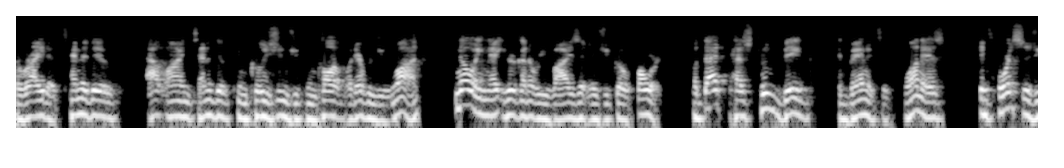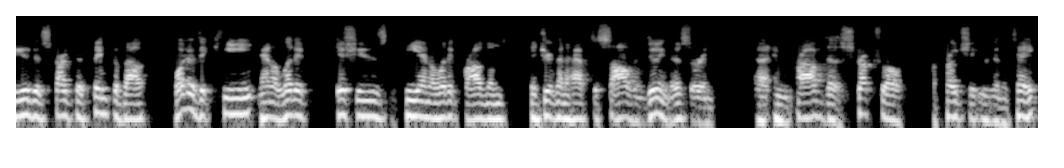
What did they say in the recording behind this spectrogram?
to write a tentative outline, tentative conclusions. You can call it whatever you want, knowing that you're going to revise it as you go forward. But that has two big advantages. One is it forces you to start to think about what are the key analytic issues, the key analytic problems that you're going to have to solve in doing this or in, uh, improv the structural approach that you're going to take.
